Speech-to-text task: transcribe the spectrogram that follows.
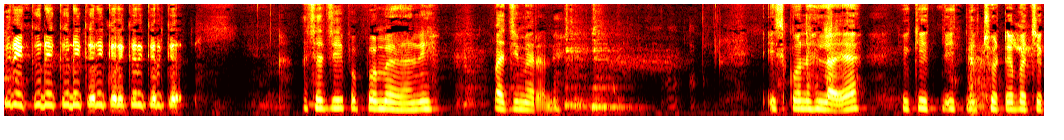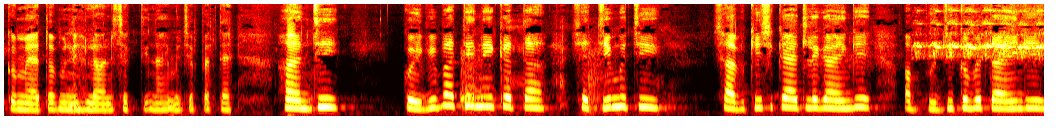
करे करे करे करे करे करे करे करे। अच्छा जी, पप्पा मेरा ने पाजी मेरा ने इसको नहलाया है, क्योंकि इतने छोटे बच्चे को मैं तो नहीं हिला नहीं सकती, ना ही मुझे पता है। हाँ जी, कोई भी बातें नहीं करता, सच्ची मुच्ची। सबकी शिकायत लगाएँगे अबू जी को बताएँगे,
